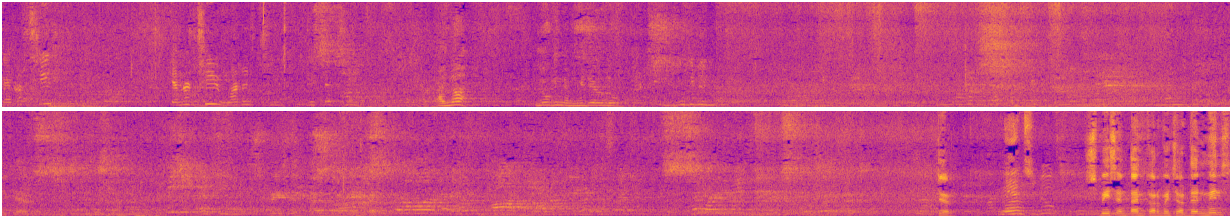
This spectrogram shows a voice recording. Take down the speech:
Cannot see. Cannot see. What is this? This is see. I know. Look in the middle. Look. Look at him. Space and time curvature. Means. Space and time curvature. That means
